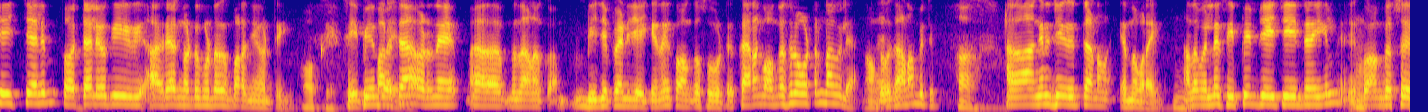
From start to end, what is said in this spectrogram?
ജയിച്ചാലും തോറ്റാലും ഒക്കെ അവർ അങ്ങോട്ടും ഇങ്ങോട്ടും പറഞ്ഞുകൊണ്ടിരിക്കും. ഓക്കെ. സി പി എം തോറ്റ ഉടനെ എന്താണ് ബി ജെ പി ആണ് ജയിക്കുന്നത് കോൺഗ്രസ് വോട്ട്. കാരണം കോൺഗ്രസിന് വോട്ടുണ്ടാവില്ല നമുക്കത് കാണാൻ പറ്റും. അങ്ങനെ ചെയ്തിട്ടാണ് എന്ന് പറയും. അതുപോലെ സി പി എം ജയിച്ചു കഴിഞ്ഞിട്ടുണ്ടെങ്കിൽ കോൺഗ്രസ്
